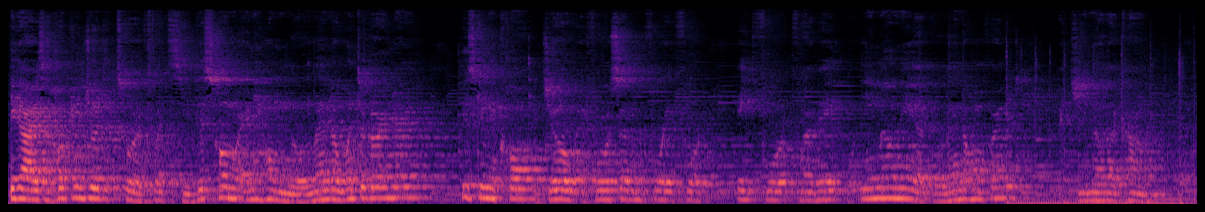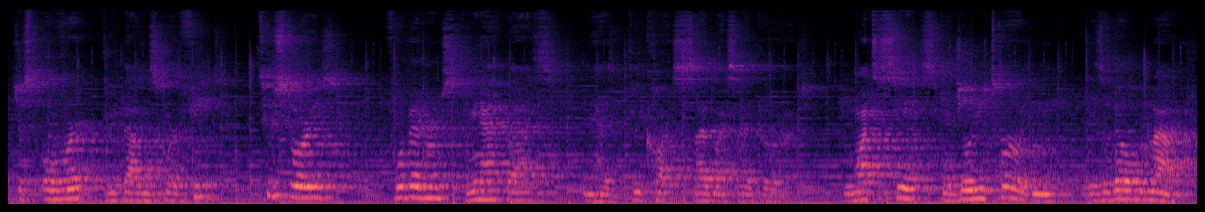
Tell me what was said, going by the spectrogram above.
Hey guys, I hope you enjoyed the tour. If you'd like to see this home or any home in the Orlando Winter Garden area, please give me a call, Joe at 407-484-8458 or email me at orlandohomefinders at gmail.com. Just over 3,000 square feet, two stories, four bedrooms, three and a half baths, and it has a three car side by side garage. If you want to see it, schedule your tour with me. It is available now.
